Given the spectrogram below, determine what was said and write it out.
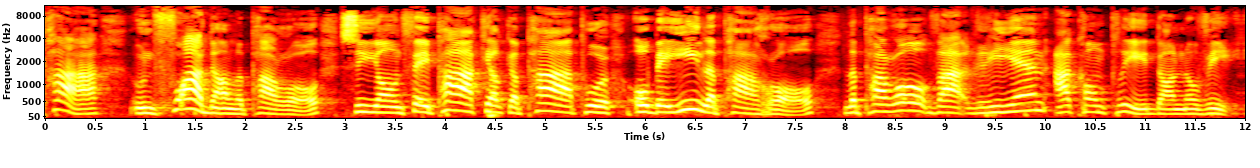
pas une foi dans la parole, si on fait pas quelque pas pour obéir la parole, la parole va rien accomplir dans nos vies.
